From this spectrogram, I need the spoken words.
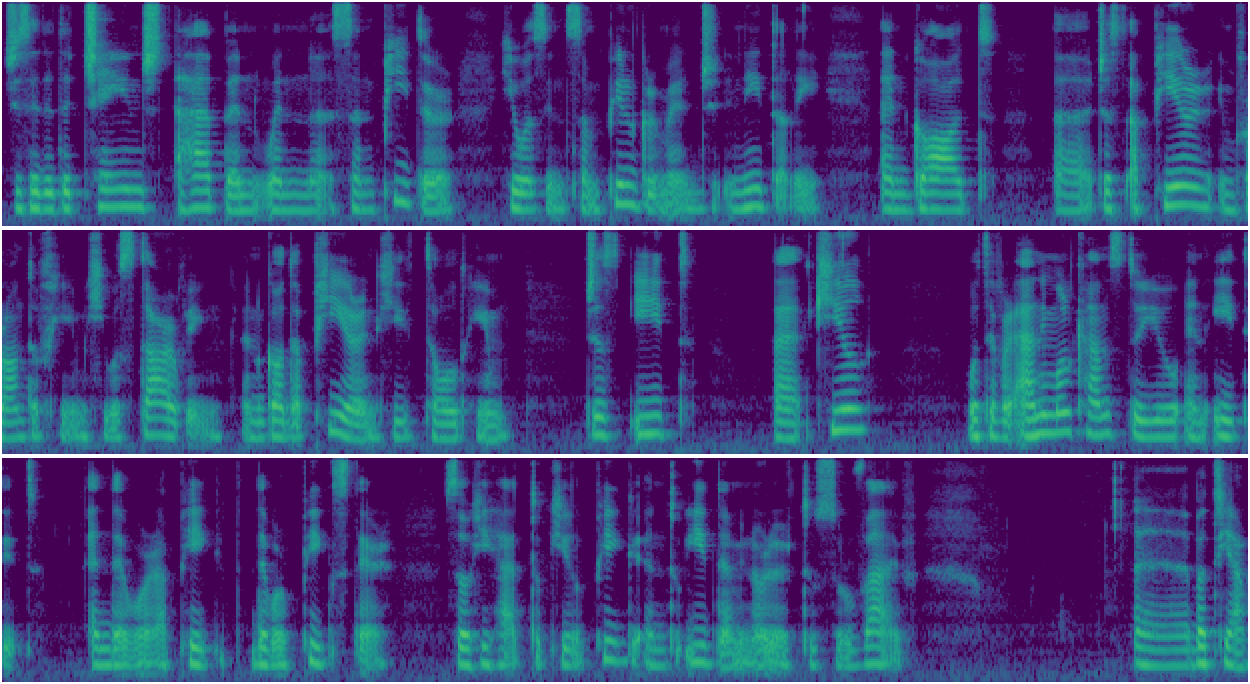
she said that the change happened when uh, Saint Peter he was in some pilgrimage in Italy, and God uh, just appear in front of him. He was starving, and God appeared and he told him, "Just eat, uh, kill whatever animal comes to you and eat it." And there were a pig. There were pigs there, so he had to kill pig and to eat them in order to survive. Uh, but yeah,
